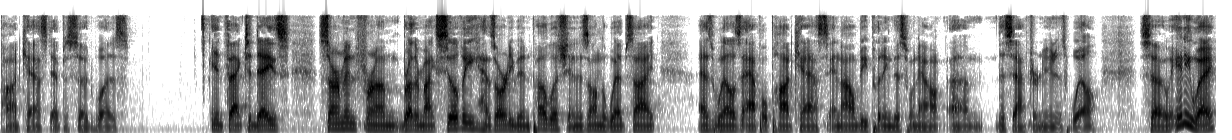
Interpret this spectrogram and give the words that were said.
podcast episode was. In fact, today's sermon from Brother Mike Sylvie has already been published and is on the website as well as Apple Podcasts, and I'll be putting this one out um, this afternoon as well. So, anyway,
